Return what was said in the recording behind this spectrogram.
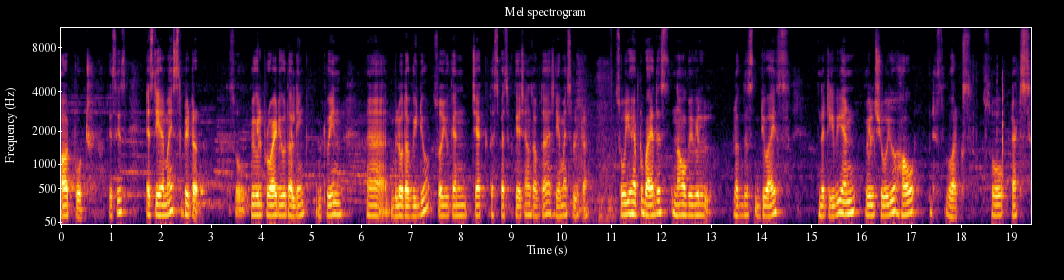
output. This is HDMI splitter. So we will provide you the link between uh, below the video so you can check the specifications of the HDMI splitter. So you have to buy this. Now we will plug this device in the TV and we'll show you how this works. So let's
